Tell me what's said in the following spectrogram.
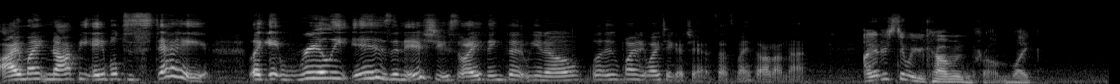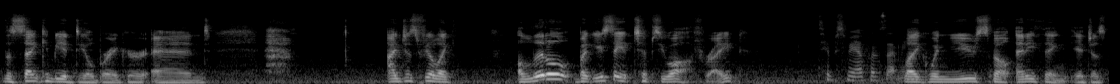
I might not be able to stay. Like it really is an issue. So I think that you know why why take a chance? That's my thought on that. I understand where you're coming from. Like the scent can be a deal breaker, and I just feel like a little. But you say it tips you off, right? Tips me off. What does that mean? Like when you smell anything, it just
